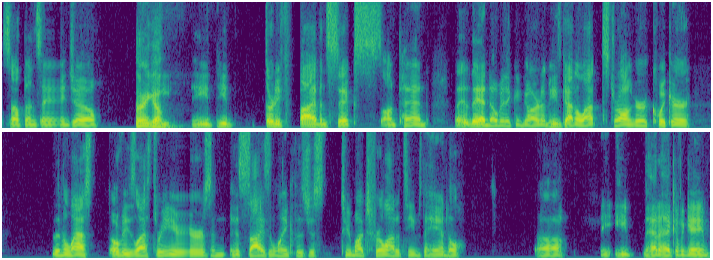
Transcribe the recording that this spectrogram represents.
South Bend St. Joe. There you go. He, he he 35 and 6 on Penn. They, they had nobody that could guard him. He's gotten a lot stronger, quicker than the last over these last 3 years and his size and length is just too much for a lot of teams to handle. Uh he, he had a heck of a game.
